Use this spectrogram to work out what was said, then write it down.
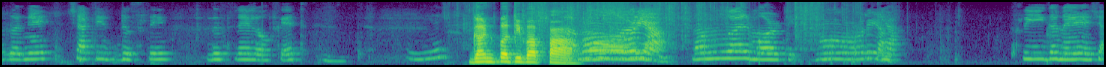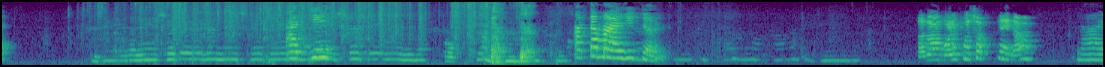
गणेशसाठी दुसरे दुसरे लोक आहेत. गणपती बाप्पा. मंगल मूर्ती. श्री गणेश. आजी. आता माझी टर्न पुसत नाही ना? नाही.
